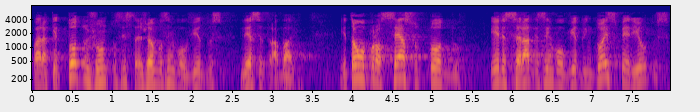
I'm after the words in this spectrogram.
para que todos juntos estejamos envolvidos nesse trabalho. Então o processo todo ele será desenvolvido em dois períodos.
